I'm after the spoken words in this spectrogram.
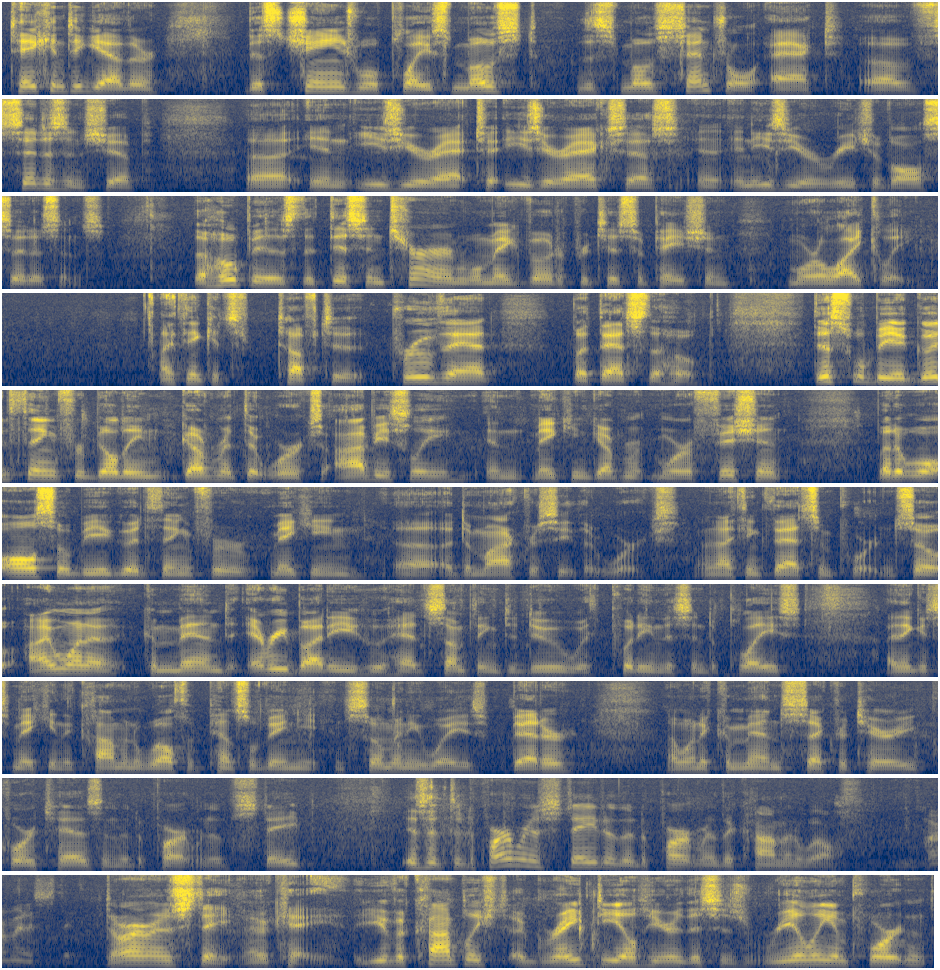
Taken together, this change will place most, this most central act of citizenship uh, in easier, to easier access and, and easier reach of all citizens. The hope is that this in turn will make voter participation more likely. I think it's tough to prove that, but that's the hope. This will be a good thing for building government that works, obviously, and making government more efficient, but it will also be a good thing for making uh, a democracy that works, and I think that's important. So I want to commend everybody who had something to do with putting this into place. I think it's making the Commonwealth of Pennsylvania in so many ways better. I want to commend Secretary Cortés and the Department of State. Is it the Department of State or the Department of the Commonwealth? Department of State. Department of State, okay. You've accomplished a great deal here. This is really important.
